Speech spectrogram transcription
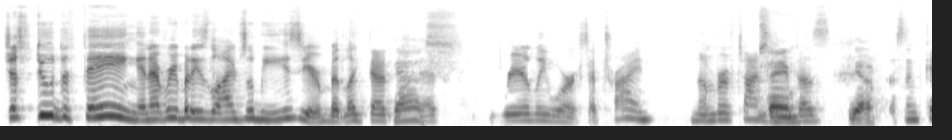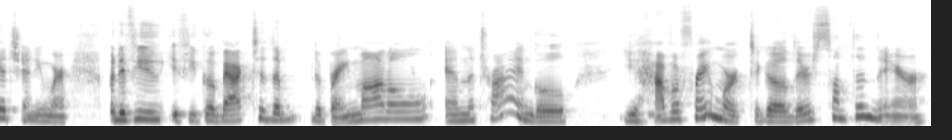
just do the thing and everybody's lives will be easier. But like that that rarely works. I've tried number of times Same. it does Yeah. doesn't get you anywhere but if you if you go back to the the brain model and the triangle you have a framework to go there's something there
